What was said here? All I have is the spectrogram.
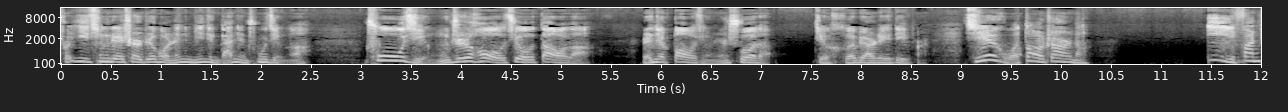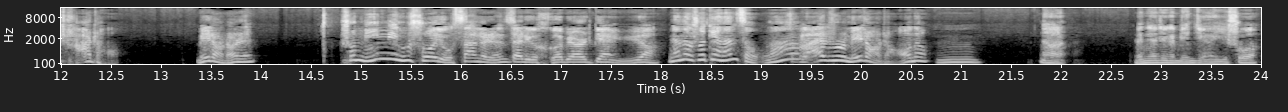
说一听这事儿之后，人家民警赶紧出警啊，出警之后就到了人家报警人说的这个河边这个地方，结果到这儿呢，一番查找，没找着人，说明明说有三个人在这个河边电鱼啊，难道说电完走了？怎么来的时候没找着呢。嗯，那人家这个民警一说，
